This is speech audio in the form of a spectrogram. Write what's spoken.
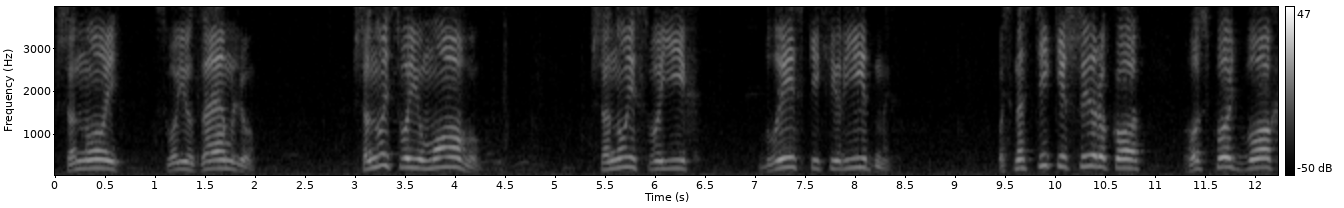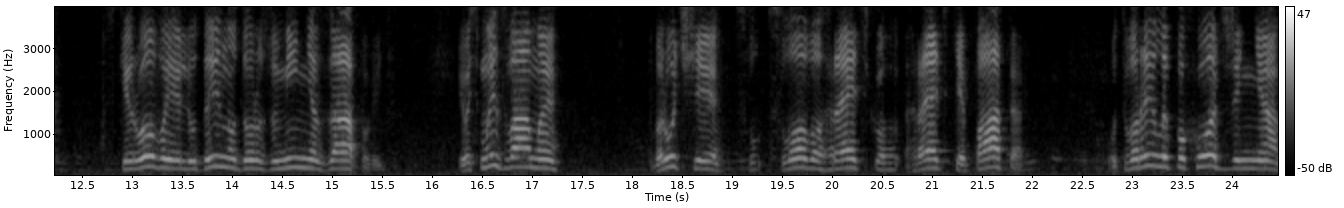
шануй свою землю, шануй свою мову, шануй своїх близьких і рідних. Ось настільки широко Господь Бог скеровує людину до розуміння заповіді. І ось ми з вами, беручи слово грецького, грецьке патер, утворили походження,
